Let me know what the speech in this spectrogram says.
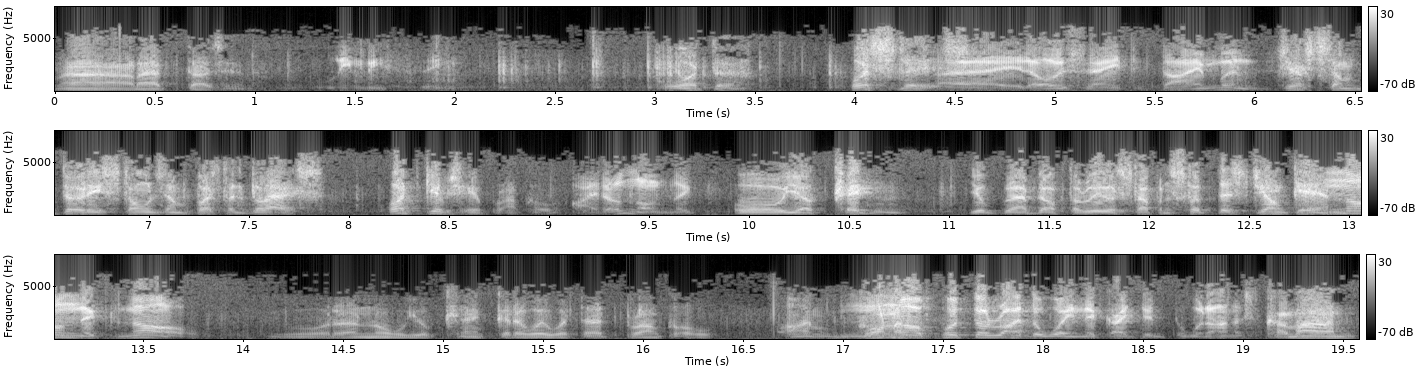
Now, that does it. Let me see. What the? What's this? Hey, those ain't diamonds. Just some dirty stones and busted glass. What gives you, Bronco? I don't know, Nick. Oh, you're kidding. You grabbed off the real stuff and slipped this junk in. No, Nick, no. You ought to know you can't get away with that, Bronco. I'm gonna... No, put the rod away, Nick. I didn't do it honest. Come on.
